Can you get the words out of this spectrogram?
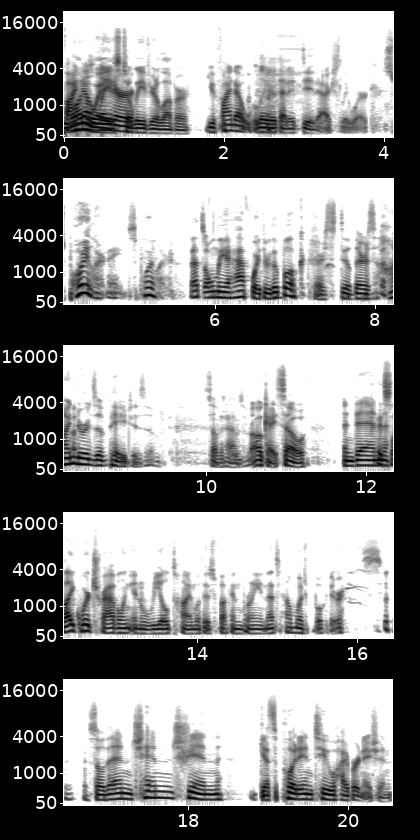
find 51 out ways later- to leave your lover. You find out later that it did actually work. spoiler, Nate. Spoiler. That's only a halfway through the book. There's still there's hundreds of pages of stuff that happens. Okay, so and then It's like we're traveling in real time with his fucking brain. That's how much book there is. so then Chen Shin gets put into hibernation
